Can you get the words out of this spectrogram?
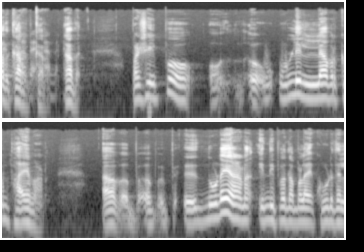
അത് കറക്റ്റ് കറക്റ്റ് അതെ പക്ഷേ ഇപ്പോൾ ഉള്ളിൽ എല്ലാവർക്കും ഭയമാണ്. നുണയാണ് ഇന്നിപ്പോൾ നമ്മളെ കൂടുതൽ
